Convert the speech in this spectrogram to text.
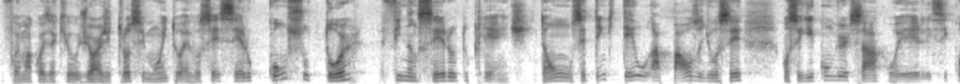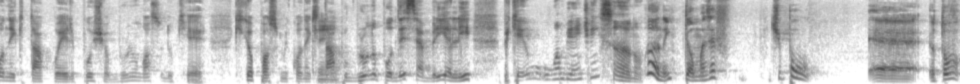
foi uma coisa que o Jorge trouxe muito, é você ser o consultor financeiro do cliente. Então, você tem que ter a pausa de você conseguir conversar com ele, se conectar com ele. Puxa, o Bruno gosta do quê? O que, que eu posso me conectar para o Bruno poder se abrir ali? Porque o, ambiente é insano. Mano, então, mas é tipo. é, eu tô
